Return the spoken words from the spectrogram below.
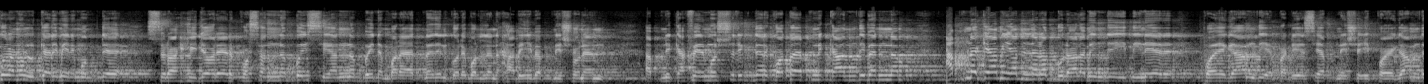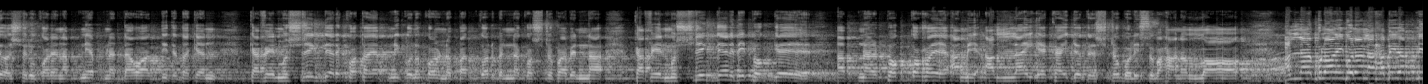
কুরআনুল কারীমের মধ্যে সূরা হিজরের 95 96 নম্বর আয়াত নাযিল করে বললেন, হাবিব, আপনি শুনেন। আপনি কাফের মুশরিকদের কথা আপনি কান দিবেন না আপনাকে আমি আল্লাহ রাব্বুল আলামিন যে এই দিনের পয়গাম দিয়ে পাঠিয়েছি আপনি সেই পয়গাম দেওয়া শুরু করেন আপনি আপনার দাওয়াত দিতে থাকেন কাফের মুশরিকদের কথায় আপনি কোনো কর্ণপাত করবেন না কষ্ট পাবেন না কাফের মুশরিকদের বিপক্ষে আপনার পক্ষ হয়ে আমি আল্লাহ একাই যথেষ্ট বলি সুবাহান আল্লাহ আল্লাহ রাব্বুল আলামিন বলেন হাবিব আপনি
